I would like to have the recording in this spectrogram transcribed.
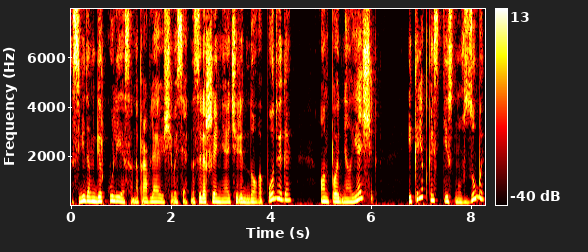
С видом Геркулеса, направляющегося на совершение очередного подвига, он поднял ящик и, крепко стиснув зубы,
